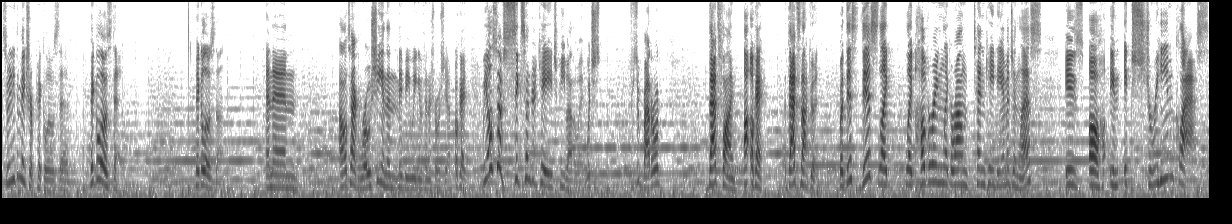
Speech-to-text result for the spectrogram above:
so we need to make sure Piccolo's dead. Piccolo's dead. Piccolo's done. And then I'll attack Roshi, and then maybe we can finish Roshi off. Okay. We also have 600k HP, by the way, which is for Super Battle Road. That's fine. Uh, okay. That's not good. But this, this, like, like hovering like around 10k damage and less is uh in extreme class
